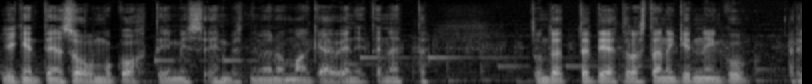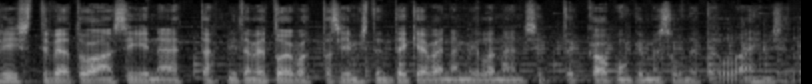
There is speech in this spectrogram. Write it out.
liikenteen solmukohtiin, missä ihmiset nimenomaan käy eniten. Että tuntuu, että tietysti ainakin niin kuin ristivetoa on siinä, että mitä me toivottaisiin ihmisten tekevänä, millainen sitten kaupunkimme suunnitellaan ihmisille.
